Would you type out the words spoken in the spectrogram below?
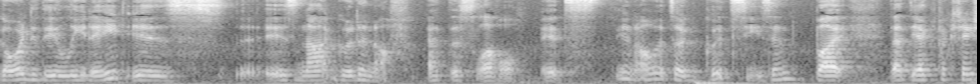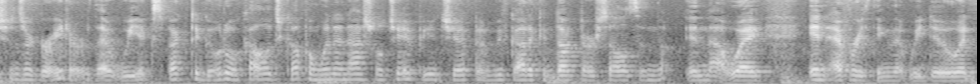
going to the elite eight is is not good enough at this level. It's you know it's a good season, but that the expectations are greater. That we expect to go to a college cup and win a national championship, and we've got to conduct ourselves in in that way in everything that we do. And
